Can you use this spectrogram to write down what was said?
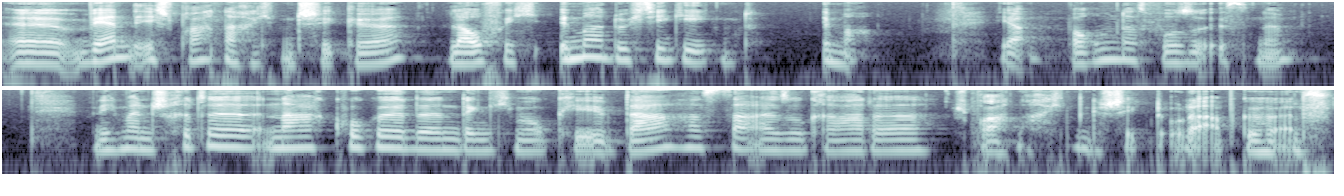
Äh, während ich Sprachnachrichten schicke, laufe ich immer durch die Gegend. Immer. Ja, warum das wohl so ist, ne? Wenn ich meine Schritte nachgucke, dann denke ich mir, okay, da hast du also gerade Sprachnachrichten geschickt oder abgehört.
